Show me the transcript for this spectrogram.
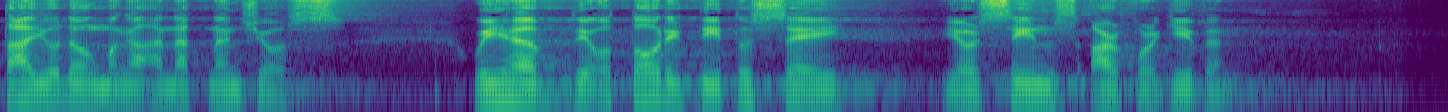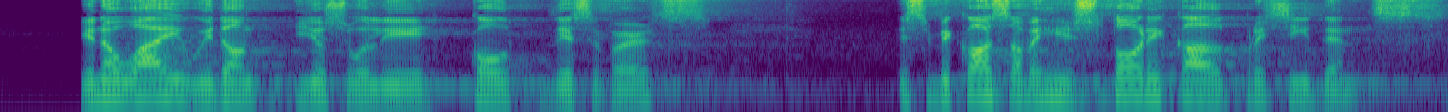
tayo daw mga anak ng Diyos. We have the authority to say, your sins are forgiven. You know why we don't usually quote this verse? It's because of a historical precedence.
